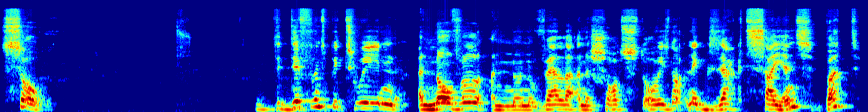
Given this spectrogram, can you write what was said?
So, the difference between a novel and a novella and a short story is not an exact science, but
